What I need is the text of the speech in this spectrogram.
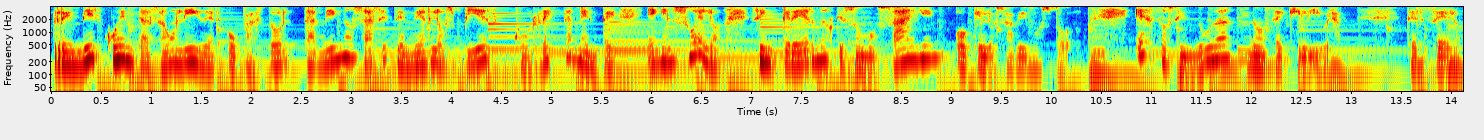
Rendir cuentas a un líder o pastor también nos hace tener los pies correctamente en el suelo, sin creernos que somos alguien o que lo sabemos todo. Esto sin duda nos equilibra. Tercero,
